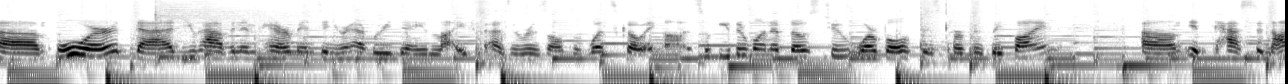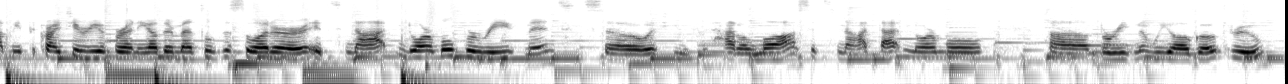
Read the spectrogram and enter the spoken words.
um, or that you have an impairment in your everyday life as a result of what's going on. So either one of those two or both is perfectly fine. Um, it has to not meet the criteria for any other mental disorder. It's not normal bereavement. So if you've had a loss, it's not that normal um, bereavement we all go through.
